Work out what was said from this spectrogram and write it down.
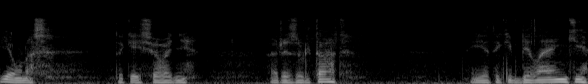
Є у нас такий сьогодні результат. Є такі біленькі,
